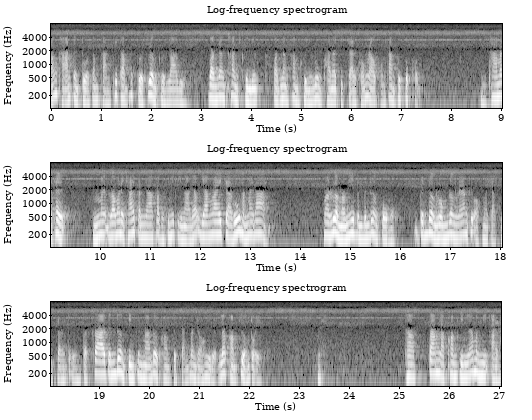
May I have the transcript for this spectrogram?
สังขารเป็นตัวสำคัญที่ทำให้เกิดเรื่องเกิดราวอยู่ วันนั่งขั้นคืนวันนั่งค่ำคืนยังรุ่งภายในจิตใจของเราของท่านทุก ๆ คน ถ้าไม่ใช่เราไม่ได้ใช้ปัญญาเข้าไปพิจารณาแล้วอย่างไรจะรู้มันไม่ได้ ว่าเรื่องเหล่านี้เป็นเป็นเรื่องโกหก เป็นเรื่องลมเรื่องแรงที่ออกมาจากจิตใจของตัวเอง แต่กลายเป็นเรื่องจริงขึ้นมาด้วยความเสกสรรปัญญาของกิเลสและความเชื่อของตัวเอง ถ้าตามหลักความจริงแล้วมันมีอะไร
